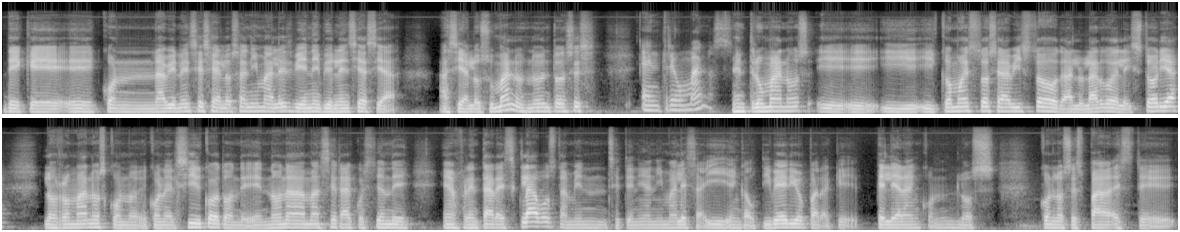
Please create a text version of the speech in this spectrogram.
de que eh, con la violencia hacia los animales viene violencia hacia hacia los humanos no entonces Entre humanos. entre humanos y, y, cómo esto se ha visto a lo largo de la historia los romanos con, con el circo donde no nada más era cuestión de enfrentar a esclavos también se tenía animales ahí en cautiverio para que pelearan con los con los espa- este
